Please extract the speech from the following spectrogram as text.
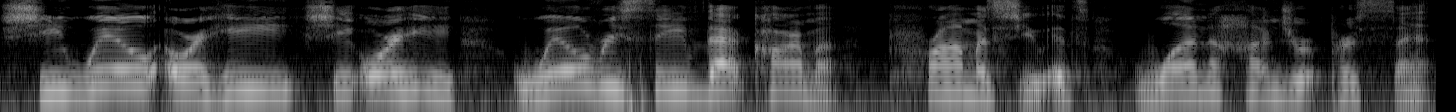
She will, or he, she or he will receive that karma. Promise you, it's 100%.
